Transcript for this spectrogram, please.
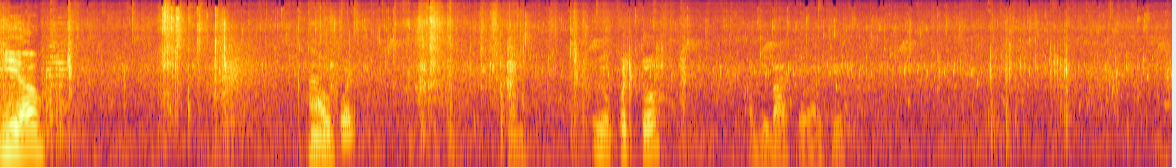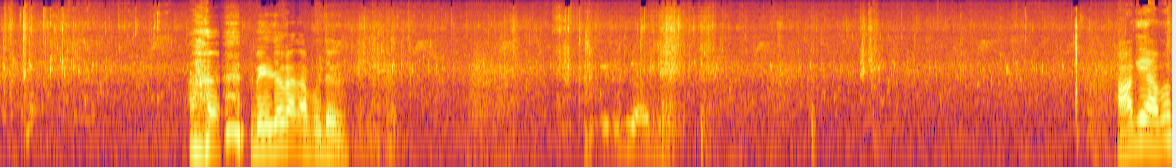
ही हो. हा उपट मी उपटतो आधी बारके बारके. बेडो घाला पुढं? घे हा बघ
